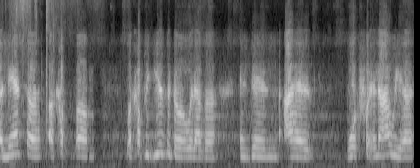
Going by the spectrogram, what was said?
Atlanta a couple um a couple of years ago or whatever, and then I had walked foot and eyewear,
